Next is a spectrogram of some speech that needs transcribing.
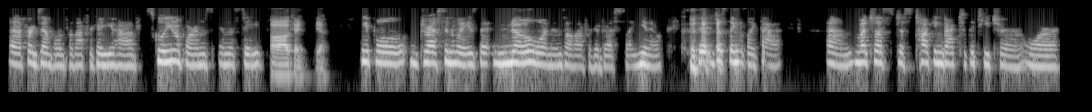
Uh, for example, in South Africa, you have school uniforms in the States Oh, okay, yeah. people dress in ways that no one in South Africa dressed like, you know, just things like that. Um, much less just talking back to the teacher or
